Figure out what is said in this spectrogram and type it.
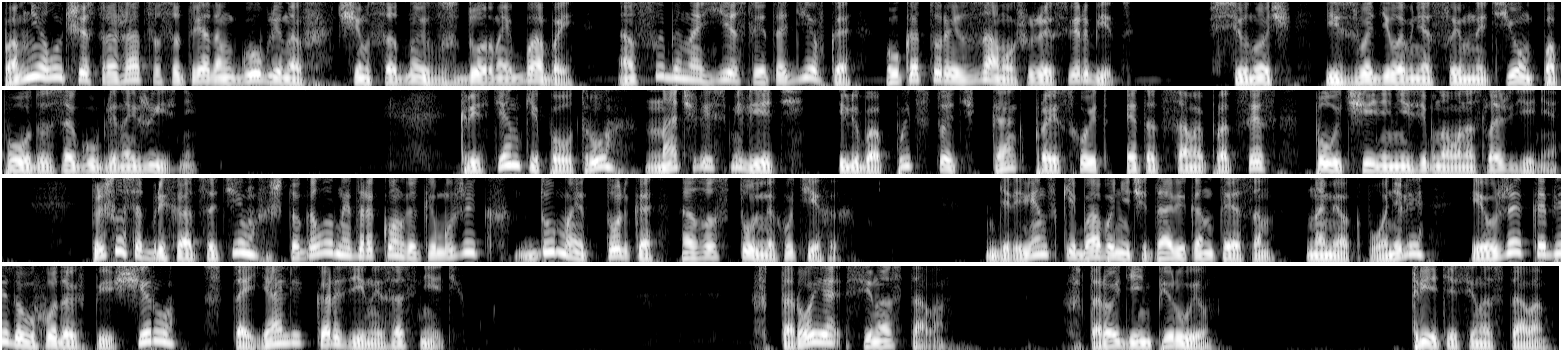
По мне лучше сражаться с отрядом гоблинов, чем с одной вздорной бабой, особенно если это девка, у которой замуж уже свербит. Всю ночь изводила меня своим нытьем по поводу загубленной жизни. Крестьянки поутру начали смелеть и любопытствовать, как происходит этот самый процесс получения неземного наслаждения. Пришлось отбрехаться тем, что голодный дракон, как и мужик, думает только о застольных утехах. Деревенские бабы, не читая виконтессам, намек поняли, и уже к обеду у входа в пещеру стояли корзины со снедью. Второе – синостава. Второй день пирую. Третье синостава.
